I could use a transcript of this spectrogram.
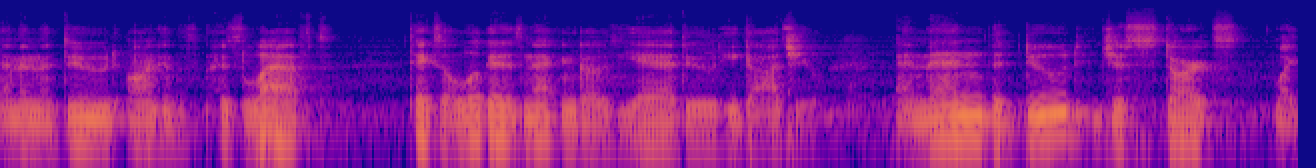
And then the dude on his, his left takes a look at his neck and goes, Yeah, dude, he got you. And then the dude just starts, like,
